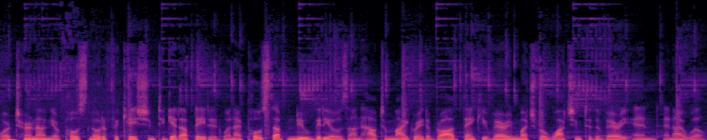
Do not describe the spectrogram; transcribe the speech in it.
or turn on your post notification to get updated when I post up new videos on how to migrate abroad. Thank you very much for watching to the very end and I will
